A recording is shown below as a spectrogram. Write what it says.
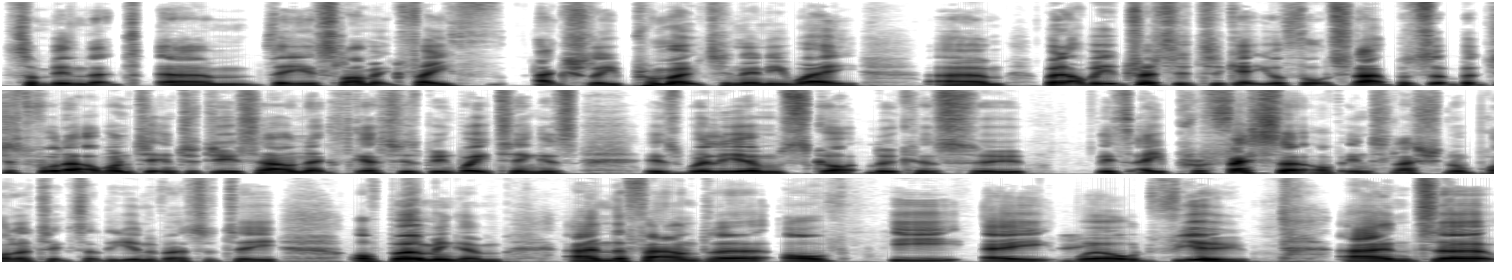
something that um, the Islamic faith actually promotes in any way. Um, but I'll be interested to get your thoughts on that. But but just for that, I want to introduce our next guest who's been waiting is is William Scott Lucas, who is a professor of international politics at the University of Birmingham and the founder of EA Worldview. And uh,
